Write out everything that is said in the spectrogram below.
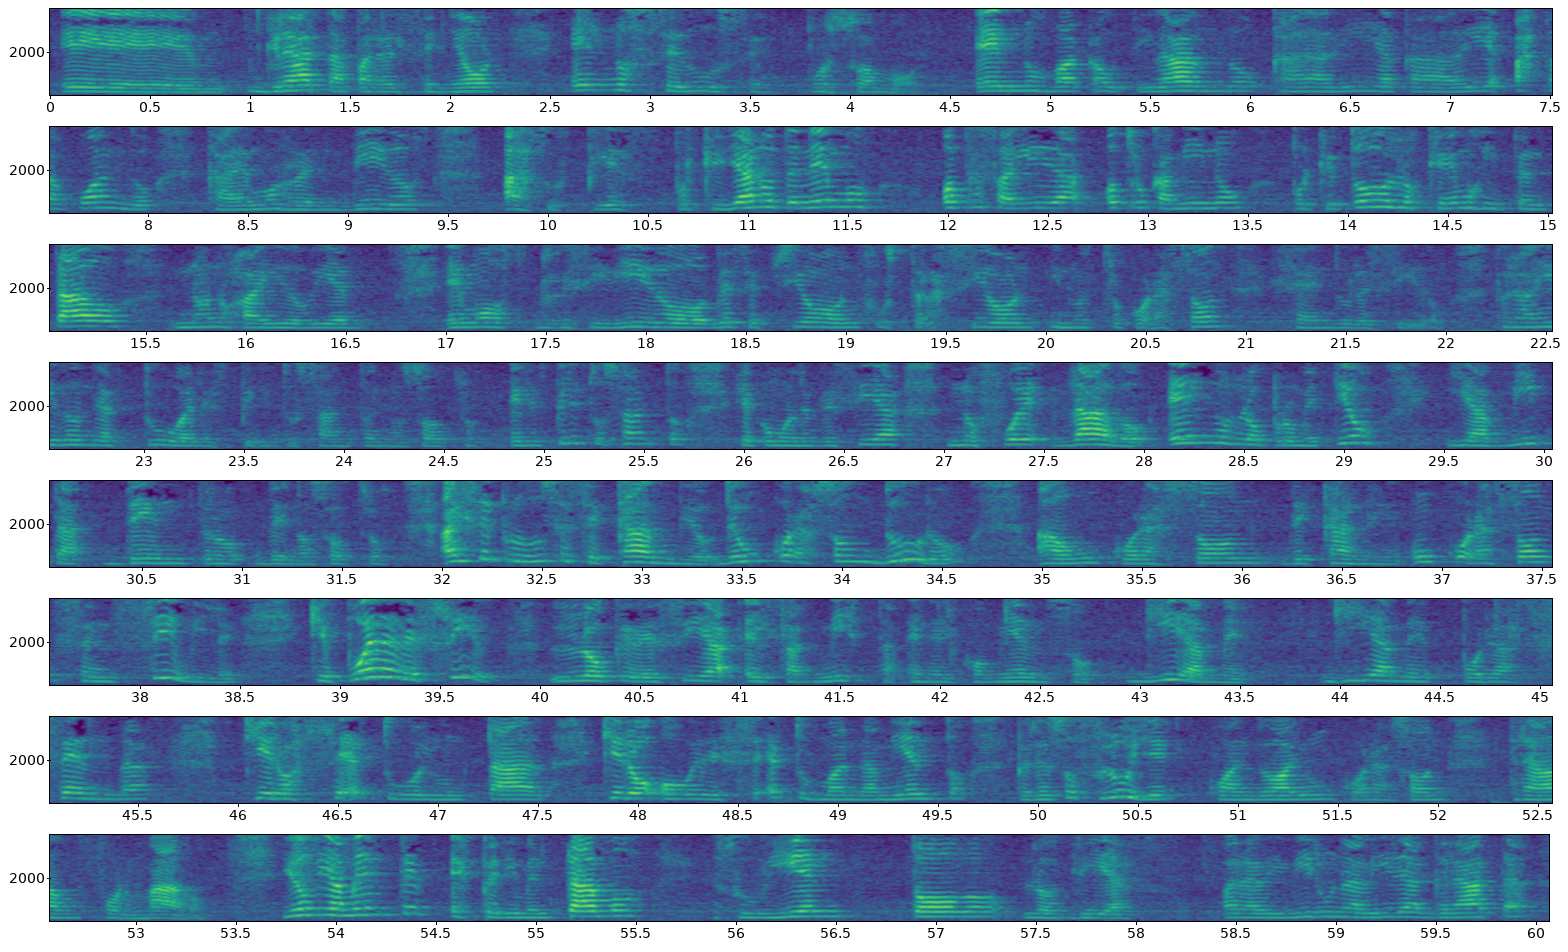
eh, grata para el Señor, Él nos seduce por su amor. Él nos va cautivando cada día, cada día, hasta cuando caemos rendidos a sus pies, porque ya no tenemos otra salida, otro camino, porque todos los que hemos intentado no nos ha ido bien. Hemos recibido decepción, frustración y nuestro corazón se ha endurecido. Pero ahí es donde actúa el Espíritu Santo en nosotros. El Espíritu Santo que como les decía nos fue dado, Él nos lo prometió y habita dentro de nosotros. Ahí se produce ese cambio de un corazón duro a un corazón de carne, un corazón sensible que puede decir lo que decía el salmista en el comienzo, guíame, guíame por las sendas, quiero hacer tu voluntad, quiero obedecer tus mandamientos, pero eso fluye cuando hay un corazón transformado. Y obviamente experimentamos su bien todos los días. Para vivir una vida grata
